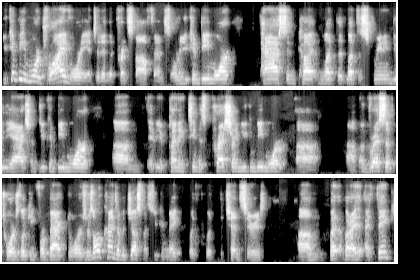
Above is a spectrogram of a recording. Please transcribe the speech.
You can be more drive oriented in the princeton offense or you can be more pass and cut and let the let the screening do the actions. You can be more um, if you're planning team is pressuring you can be more uh, uh, aggressive towards looking for back doors there's all kinds of adjustments you can make with with the chin series um, but but I, I think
